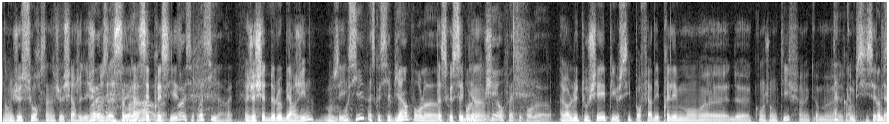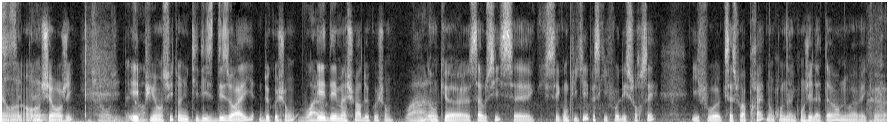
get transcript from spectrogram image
Donc je source, hein, je cherche des Ouais, choses assez, voilà, assez ouais, précises. ouais, c'est précis. J'achète de l'aubergine aussi. Aussi, parce que c'est bien pour le, Parce que c'est pour bien- le toucher, en fait. Pour le. Alors le toucher, puis aussi pour faire des prélèvements euh, de conjonctif, hein, comme, euh, comme si c'était si en, chirurgie. chirurgie, Et puis ensuite, on utilise des oreilles de cochon voilà. et des mâchoires de cochon. voilà. Donc euh, ça aussi, c'est compliqué parce qu'il faut les sourcer. Il faut que ça soit prêt. Donc on a un congélateur, nous, avec, euh,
